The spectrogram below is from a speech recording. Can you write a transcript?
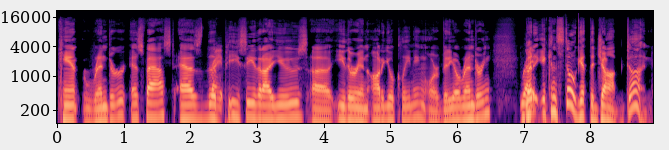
can't render as fast as the Right. PC that I use, uh, either in audio cleaning or video rendering, but Right. it, it can still get the job done.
